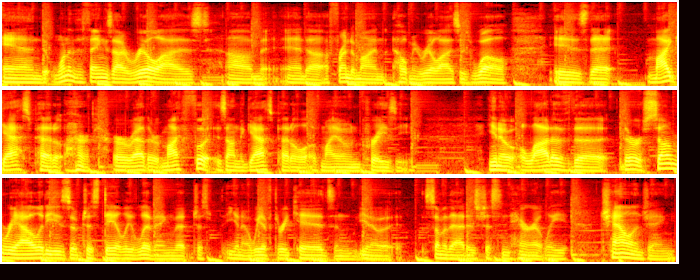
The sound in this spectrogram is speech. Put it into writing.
And one of the things I realized, um, and uh, a friend of mine helped me realize as well, is that my gas pedal, or, or rather, my foot is on the gas pedal of my own crazy you know, a lot of the, there are some realities of just daily living that just, you know, we have three kids and, you know, some of that is just inherently challenging.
